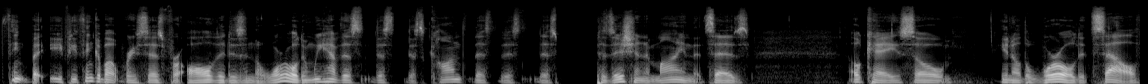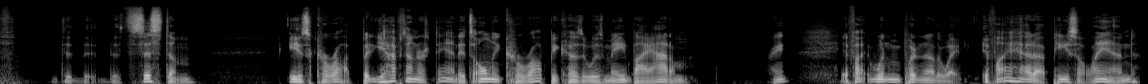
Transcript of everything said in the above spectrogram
think but if you think about where he says for all that is in the world and we have this this this con this this this position in mind that says okay so you know the world itself the, the, the system is corrupt. But you have to understand it's only corrupt because it was made by adam right if i wouldn't put it another way if i had a piece of land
